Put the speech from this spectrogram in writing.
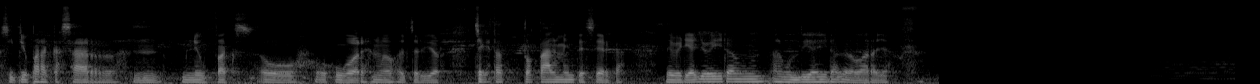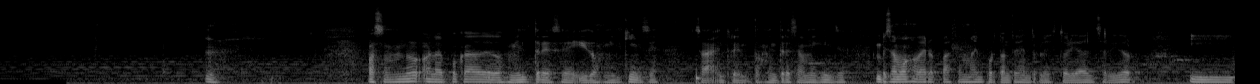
sitio para cazar newfacts o, o jugadores nuevos del servidor, ya que está totalmente cerca. Debería yo ir a un, algún día ir a grabar allá. Pasando a la época de 2013 y 2015, o sea, entre 2013 y 2015, empezamos a ver pasos más importantes dentro de la historia del servidor y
